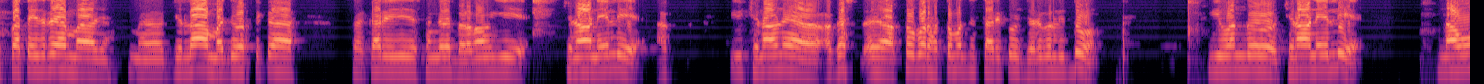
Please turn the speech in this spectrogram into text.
ಇಪ್ಪತ್ತೈದರ ಜಿಲ್ಲಾ ಮಧ್ಯವರ್ತಿಕ ಸಹಕಾರಿ ಸಂಘದ ಬೆಳಗಾವಿ ಚುನಾವಣೆಯಲ್ಲಿ ಈ ಚುನಾವಣೆ ಆಗಸ್ಟ್ ಅಕ್ಟೋಬರ್ ಹತ್ತೊಂಬತ್ತನೇ ತಾರೀಕು ಜರುಗಲಿದ್ದು ಈ ಒಂದು ಚುನಾವಣೆಯಲ್ಲಿ ನಾವು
